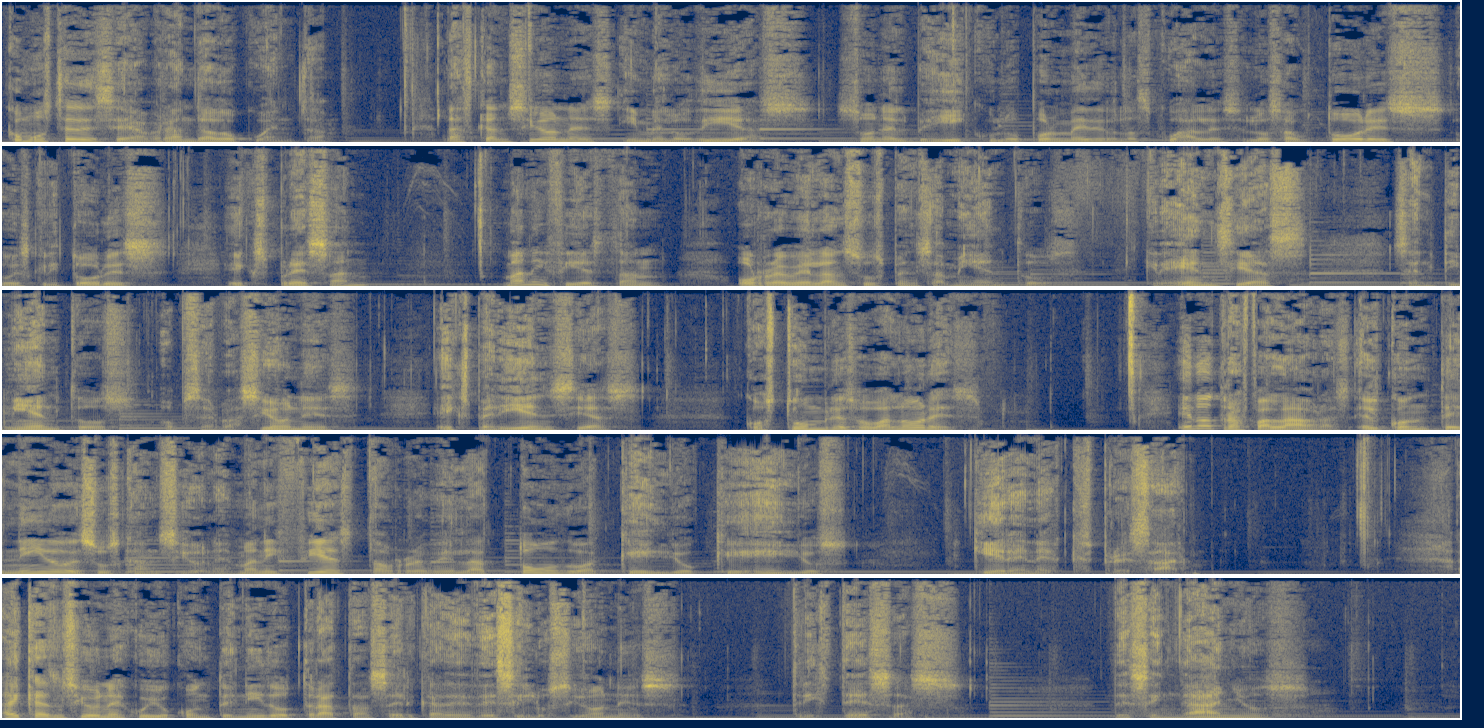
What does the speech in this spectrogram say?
Como ustedes se habrán dado cuenta, las canciones y melodías son el vehículo por medio de los cuales los autores o escritores expresan, manifiestan o revelan sus pensamientos, creencias, sentimientos, observaciones, experiencias, costumbres o valores. En otras palabras, el contenido de sus canciones manifiesta o revela todo aquello que ellos quieren expresar. Hay canciones cuyo contenido trata acerca de desilusiones, tristezas, desengaños,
